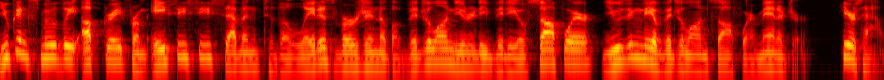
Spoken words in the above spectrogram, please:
You can smoothly upgrade from ACC 7 to the latest version of Avigilon Unity video software using the Avigilon Software Manager. Here's how.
